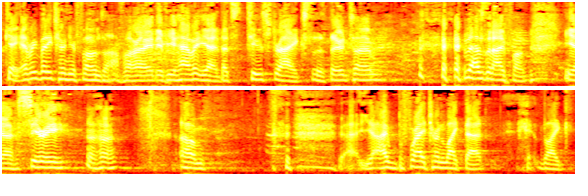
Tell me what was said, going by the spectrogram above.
okay, everybody turn your phones off, alright? If you haven't yet, that's two strikes. The third time, that was an iPhone. Yeah, Siri. Uh huh. Um, yeah, I, before I turned like that, like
